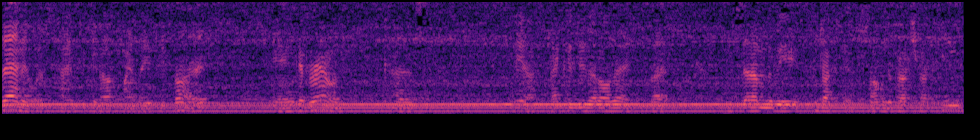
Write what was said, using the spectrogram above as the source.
Then it was time to get off my lazy butt and get around because yeah I could do that all day but instead I'm going to be productive so I'm going to brush my teeth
